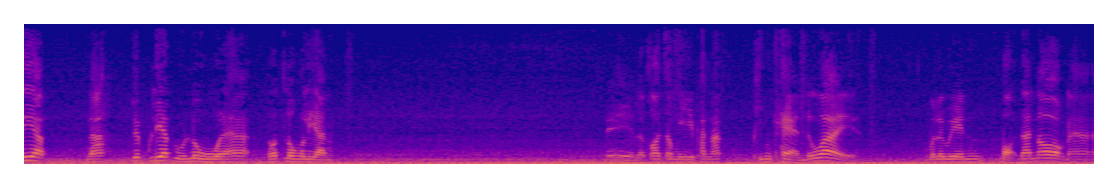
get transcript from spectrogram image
เรียบๆนะเรียบๆหรูๆนะฮะรถโรงเรียนนี่แล้วก็จะมีพนักพิงแขนด้วย บริเวณเบาะด้านนอกนะฮะ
